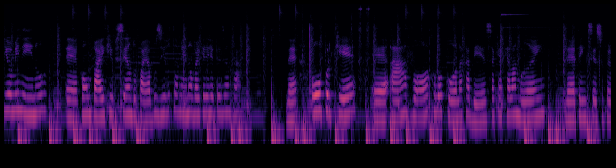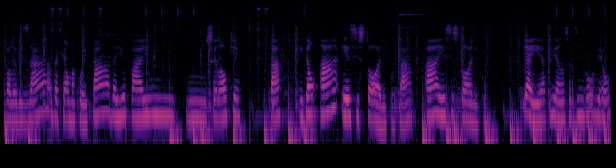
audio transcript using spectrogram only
e o menino é, com um pai que, sendo pai abusivo, também não vai querer representar. Né? Ou porque é, a avó colocou na cabeça que aquela mãe né, tem que ser supervalorizada, que é uma coitada, e o pai um, um sei lá o que, tá? Então há esse histórico, tá? Há esse histórico. E aí a criança desenvolveu,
